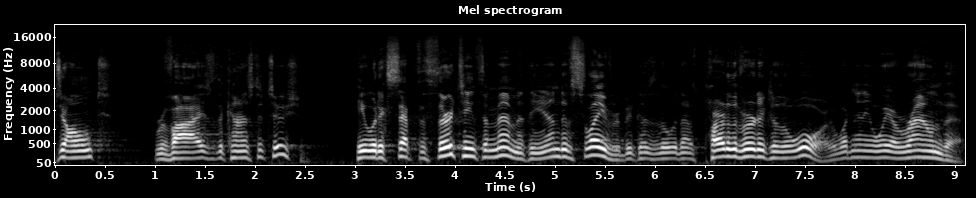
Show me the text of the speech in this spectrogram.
Don't revise the Constitution. He would accept the 13th Amendment, the end of slavery, because that was part of the verdict of the war. There wasn't any way around that.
